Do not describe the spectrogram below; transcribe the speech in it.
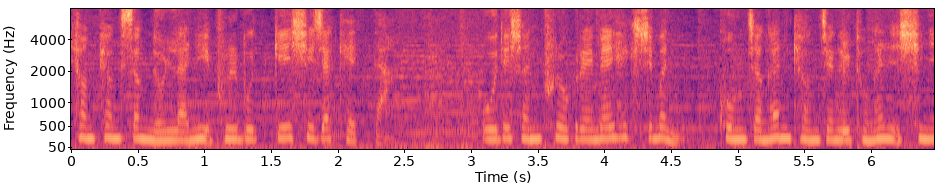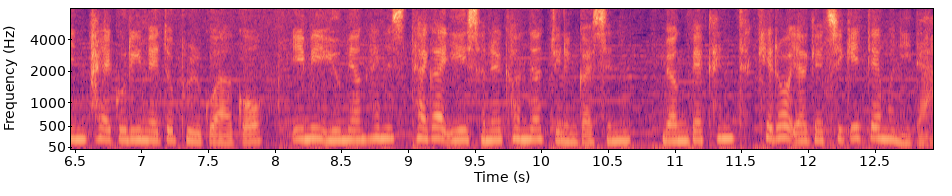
형평성 논란이 불붙기 시작했다. 오디션 프로그램의 핵심은 공정한 경쟁을 통한 신인 발굴임에도 불구하고 이미 유명한 스타가 예선을 건너뛰는 것은 명백한 특혜로 여겨지기 때문이다.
